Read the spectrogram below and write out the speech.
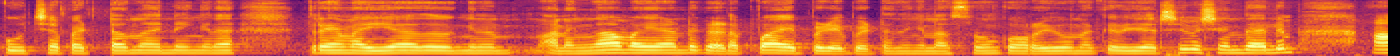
പൂച്ച പെട്ടെന്ന് തന്നെ ഇങ്ങനെ ഇത്രയും വയ്യാതെ ഇങ്ങനെ അനങ്ങാൻ വയ്യാണ്ട് കിടപ്പായപ്പോഴേ പെട്ടെന്ന് ഇങ്ങനെ അസുഖം കുറയുമോ എന്നൊക്കെ വിചാരിച്ചു. പക്ഷേ എന്തായാലും ആ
